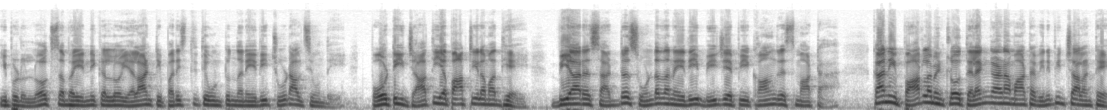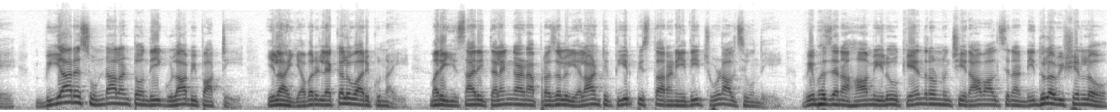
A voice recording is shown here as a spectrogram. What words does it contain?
ఇప్పుడు లోక్సభ ఎన్నికల్లో ఎలాంటి పరిస్థితి ఉంటుందనేది చూడాల్సి ఉంది. పోటీ జాతీయ పార్టీల మధ్య బీఆర్ఎస్ అడ్రస్ ఉండదనేది బీజేపీ కాంగ్రెస్ మాట. కానీ పార్లమెంట్లో తెలంగాణ మాట వినిపించాలంటే బీఆర్ఎస్ ఉండాలంటోంది గులాబీ పార్టీ. ఇలా ఎవరి లెక్కలు వారికున్నాయి? మరి ఈసారి తెలంగాణ ప్రజలు ఎలాంటి తీర్పిస్తారనేది చూడాల్సి ఉంది. విభజన హామీలు కేంద్రం నుంచి రావాల్సిన నిధుల విషయంలో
